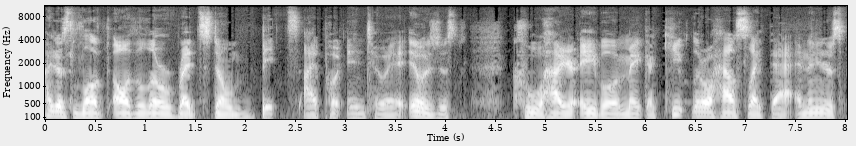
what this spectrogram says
I just loved all the little redstone bits I put into it. It was just cool how you're able to make a cute little house like that, and then you just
